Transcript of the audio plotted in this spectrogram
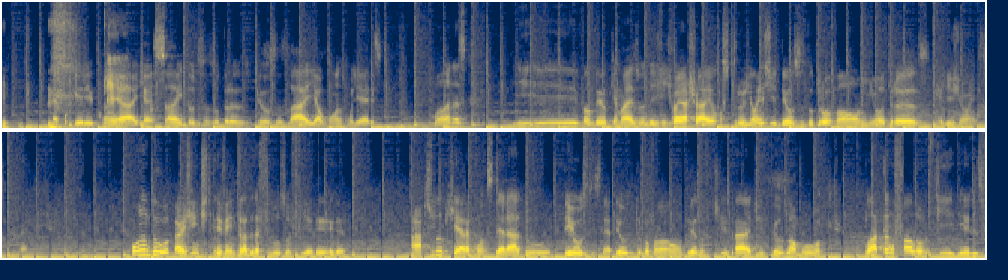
né? Porque ele come É. a Yansan e todas as outras deusas lá e algumas mulheres humanas. E vamos ver o que mais, onde a gente vai achar uns trilhões de deuses do trovão em outras religiões. né? Quando a gente teve a entrada da filosofia grega, aquilo que era considerado deuses, né, deus do trovão, deus da fertilidade, deus do amor, Platão falou que eles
